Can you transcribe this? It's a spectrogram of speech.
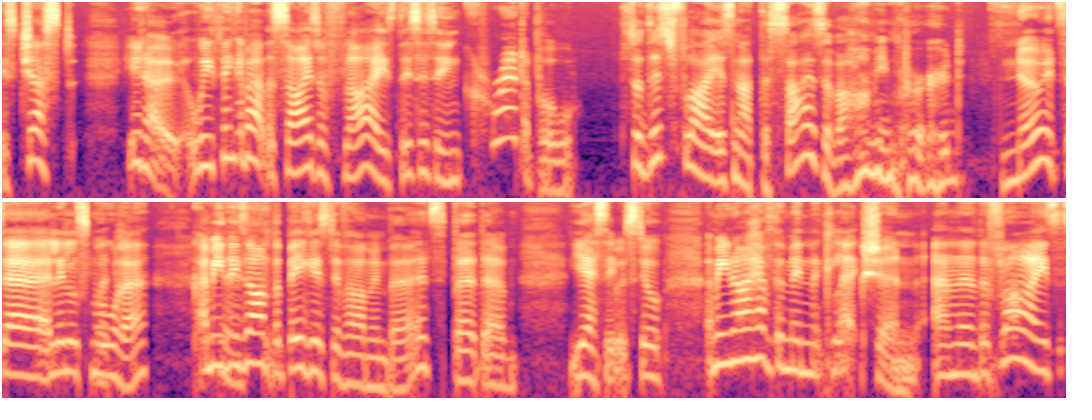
is just, you know, we think about the size of flies. This is incredible. So this fly is not the size of a hummingbird. No, it's a little smaller. I mean, these aren't the biggest of hummingbirds, but um, yes, it was still. I mean, I have them in the collection, and the, the flies,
